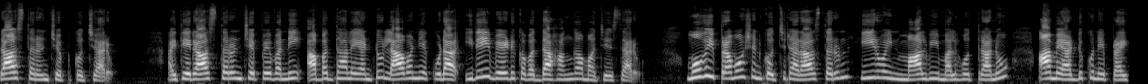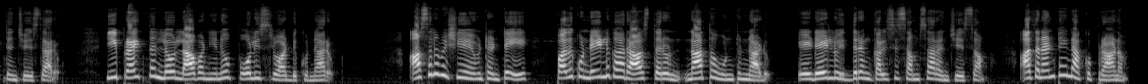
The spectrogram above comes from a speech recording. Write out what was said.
రాజ్ తరుణ్ చెప్పుకొచ్చారు. అయితే రాజ్ తరుణ్ చెప్పేవన్నీ అబద్ధాలే అంటూ లావణ్య కూడా ఇదే వేడుక వద్ద హంగామా చేశారు. మూవీ ప్రమోషన్కు వచ్చిన రాజ్ తరుణ్ హీరోయిన్ మాల్వీ మల్హోత్రాను ఆమె అడ్డుకునే ప్రయత్నం చేశారు. ఈ ప్రయత్నంలో లావణ్యను పోలీసులు అడ్డుకున్నారు. అసలు విషయం ఏమిటంటే పదకొండేళ్ళుగా రాజ్ తరుణ్ నాతో ఉంటున్నాడు. ఏడేళ్ళు ఇద్దరం కలిసి సంసారం చేశాం. అతనంటే నాకు ప్రాణం.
